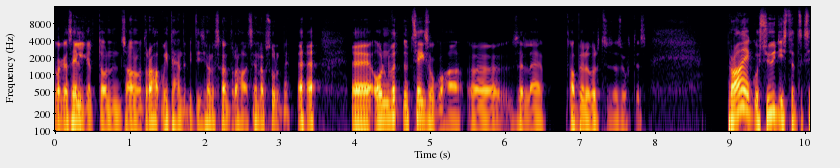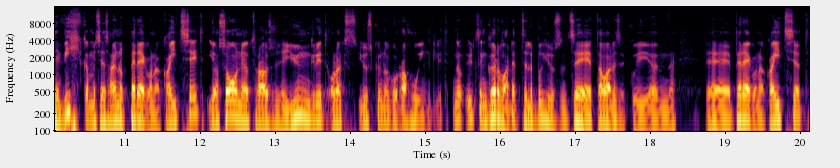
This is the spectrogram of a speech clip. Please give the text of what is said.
väga selgelt on saanud raha või tähendab, mitte ei ole saanud raha, see on absurdne äh, on võtnud seisukoha öö, selle abieluvõrdsuse suhtes praegu süüdistatakse vihkamises ainult perekonnakaitsjaid ja sooneutraalsuse jüngrid oleks justkui nagu rahuinglid. no ütlen kõrvale, et selle põhjus on see, et tavaliselt kui on perekonnakaitsjad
